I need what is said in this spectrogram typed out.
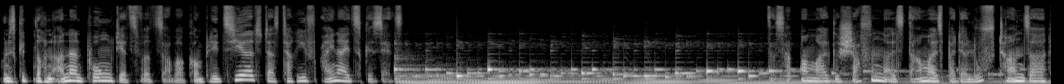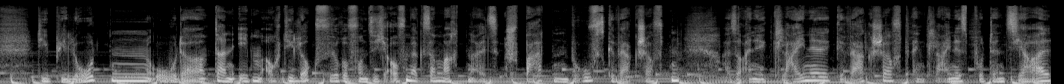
Und es gibt noch einen anderen Punkt, jetzt wird es aber kompliziert, das Tarifeinheitsgesetz. Das hat man mal geschaffen, als damals bei der Lufthansa die Piloten oder dann eben auch die Lokführer von sich aufmerksam machten als Spartenberufsgewerkschaften. Also eine kleine Gewerkschaft, ein kleines Potenzial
